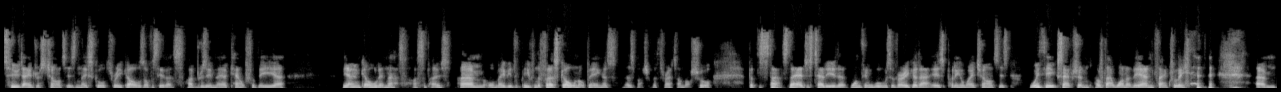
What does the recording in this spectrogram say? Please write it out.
two dangerous chances, and they scored three goals. Obviously, that's I presume they account for the uh, the own goal in that, I suppose, um, or maybe the, even the first goal not being as as much of a threat. I'm not sure, but the stats there just tell you that one thing Wolves are very good at is putting away chances, with the exception of that one at the end, thankfully. um,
